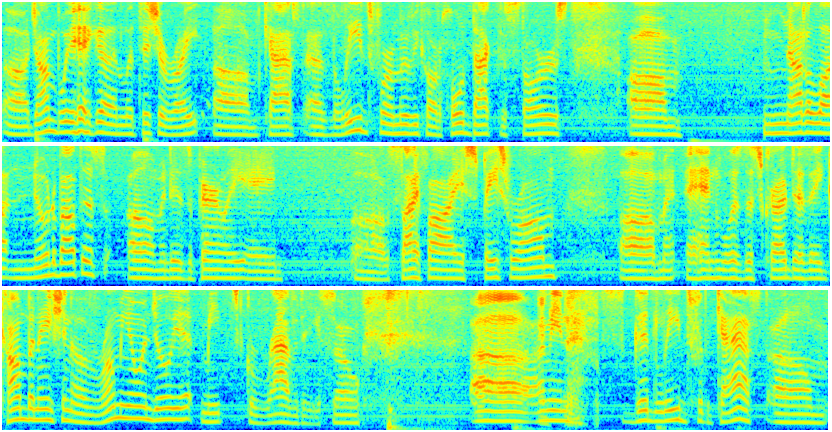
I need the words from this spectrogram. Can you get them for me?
uh, John Boyega and Letitia Wright, um, cast as the leads for a movie called Hold Back the Stars. Um, not a lot known about this. Um, it is apparently a uh, sci-fi space rom um, and was described as a combination of Romeo and Juliet meets Gravity. So, uh, I mean, it's good leads for the cast. Um,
